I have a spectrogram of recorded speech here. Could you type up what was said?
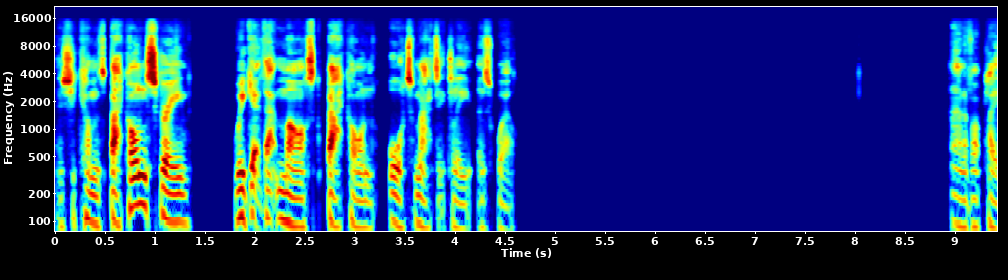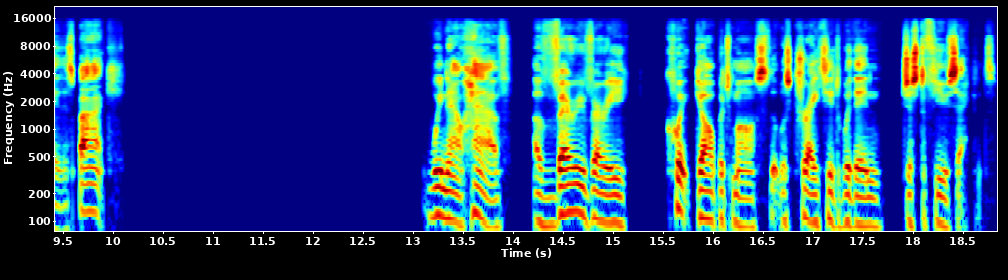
and she comes back on screen, we get that mask back on automatically as well. And if I play this back, we now have a very, very quick garbage mask that was created within just a few seconds.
